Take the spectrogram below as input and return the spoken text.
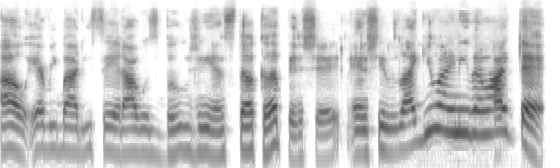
oh everybody said I was bougie and stuck up and shit, and she was like, "You ain't even like that,"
